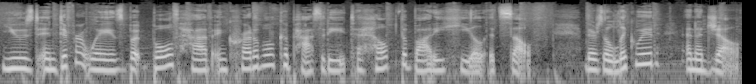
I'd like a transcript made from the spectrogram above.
used in different ways, but both have incredible capacity to help the body heal itself. There's a liquid and a gel.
